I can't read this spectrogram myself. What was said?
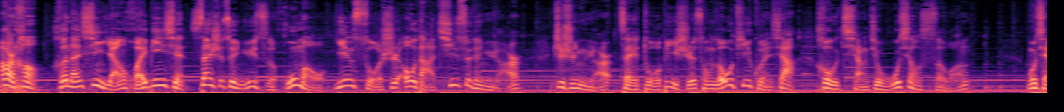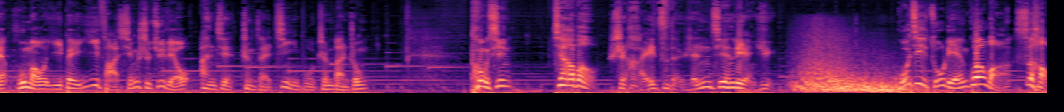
二号，河南信阳淮滨县三十岁女子胡某因琐事殴打七岁的女儿，致使女儿在躲避时从楼梯滚下后抢救无效死亡。目前，胡某已被依法刑事拘留，案件正在进一步侦办中。痛心，家暴是孩子的人间炼狱。国际足联官网四号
